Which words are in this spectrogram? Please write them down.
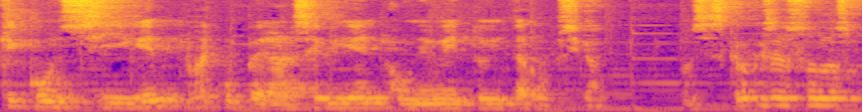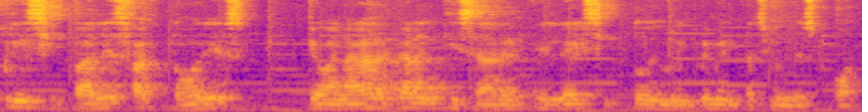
que consiguen recuperarse bien a un evento de interrupción. Entonces creo que esos son los principales factores que van a garantizar el éxito de una implementación de Spot.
